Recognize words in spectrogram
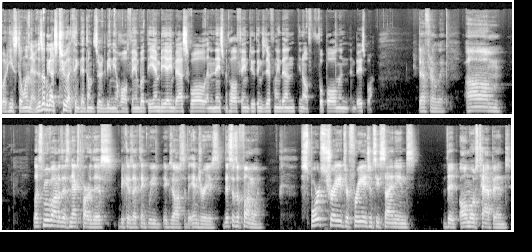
But he's still in there. And there's other guys too, I think, that don't deserve to be in the Hall of Fame. But the NBA and basketball and the Naismith Hall of Fame do things differently than you know football and, and baseball. Definitely. Um, let's move on to this next part of this because I think we exhausted the injuries. This is a fun one. Sports trades or free agency signings that almost happened.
